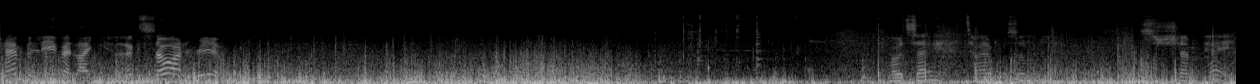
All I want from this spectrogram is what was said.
Can't believe it, like it looks so unreal. I would say time for some champagne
